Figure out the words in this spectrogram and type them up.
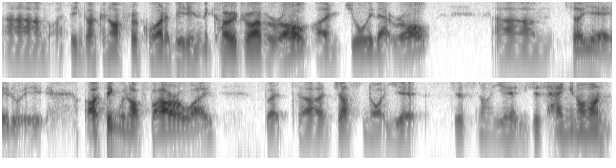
Um, I think I can offer quite a bit in the co-driver role. I enjoy that role. Um, so yeah, it, it, I think we're not far away, but uh, just not yet. Just not yet. He's just hanging on.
